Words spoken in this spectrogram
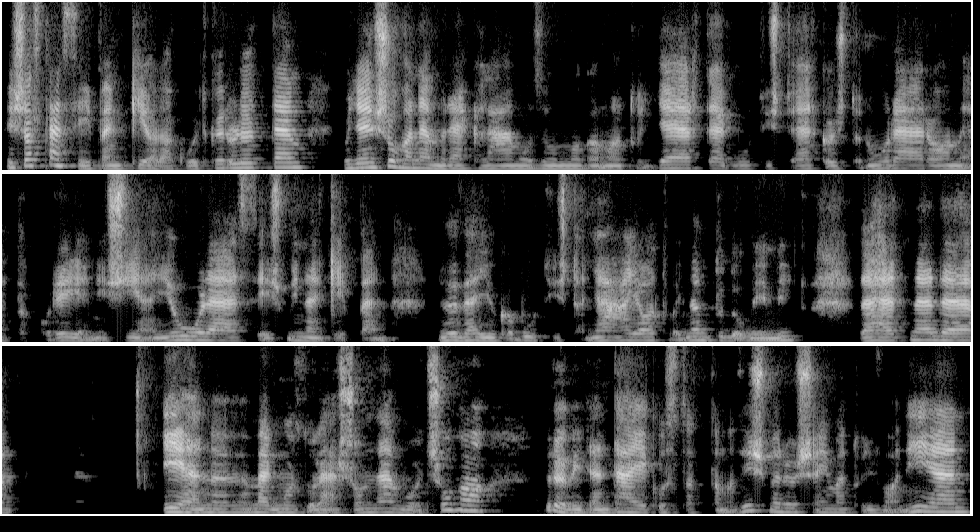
és aztán szépen kialakult körülöttem, ugye én soha nem reklámozom magamat, hogy gyertek buddhista erkölcstan órára, mert akkor ilyen is ilyen jó lesz, és mindenképpen növeljük a buddhista nyájat, vagy nem tudom én mit lehetne, de ilyen megmozdulásom nem volt soha. Röviden tájékoztattam az ismerőseimet, hogy van ilyen,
